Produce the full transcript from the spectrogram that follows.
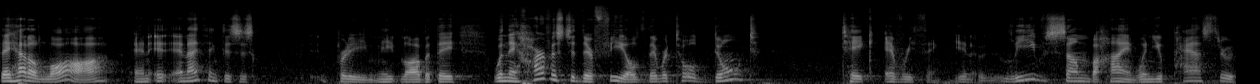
they had a law, and it, and I think this is pretty neat law. But they, when they harvested their fields, they were told, "Don't take everything. You know, leave some behind when you pass through.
